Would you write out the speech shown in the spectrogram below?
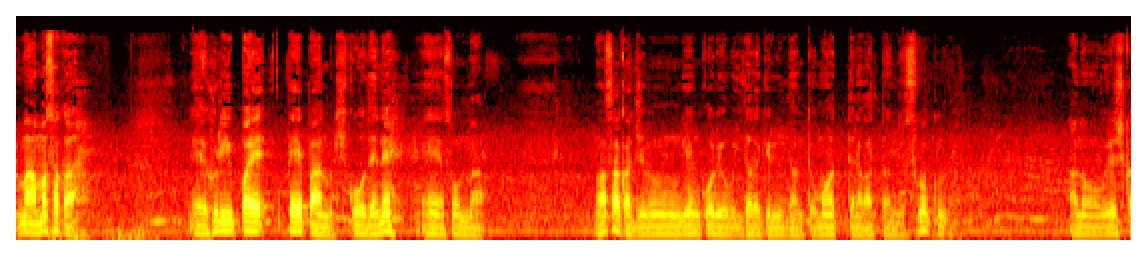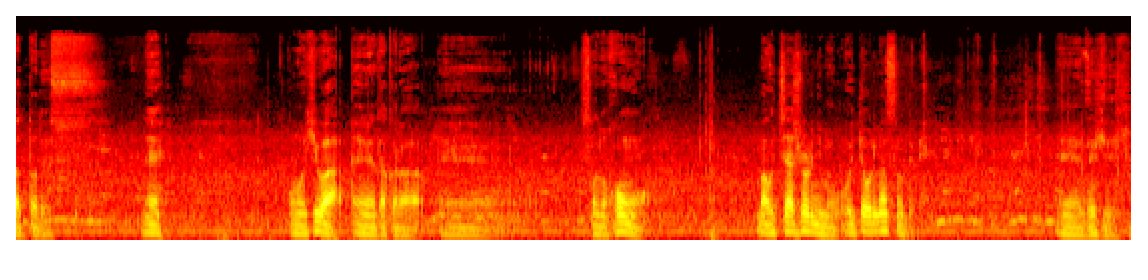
まあ、まさか、えー、フリーペーパーの機構でね、えー、そんなまさか自分原稿料をいただけるなんて思ってなかったんですごくあの嬉しかったです。ね。この日は、えー、だから、えー、その本を、まあ、内田処理にも置いておりますので、えー、ぜひぜひ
